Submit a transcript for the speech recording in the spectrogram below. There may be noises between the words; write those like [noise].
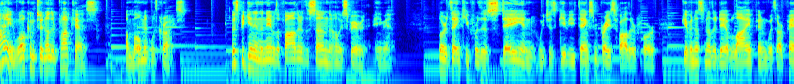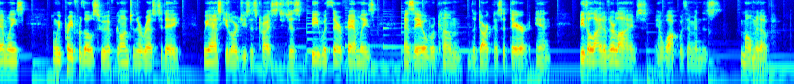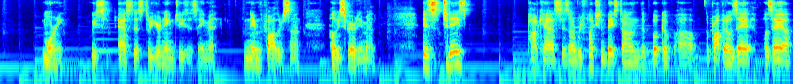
Hi, and welcome to another podcast, A Moment with Christ. Let's begin in the name of the Father, the Son, the Holy Spirit. Amen. Lord, thank you for this day, and we just give you thanks and praise, Father, for giving us another day of life and with our families. And we pray for those who have gone to their rest today. We ask you, Lord Jesus Christ, to just be with their families as they overcome the darkness that they're in be the light of their lives and walk with them in this moment of mourning. We ask this through your name, Jesus. Amen. In the name of the Father, Son, Holy Spirit. Amen. Is today's podcast is a reflection based on the book of uh, the prophet Hosea, Hosea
